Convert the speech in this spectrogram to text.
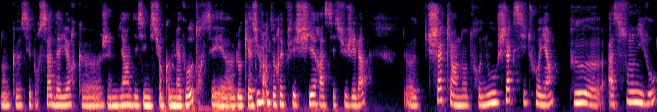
Donc, c'est pour ça d'ailleurs que j'aime bien des émissions comme la vôtre. C'est l'occasion de réfléchir à ces sujets-là. chacun d'entre nous, chaque citoyen peut, à son niveau,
